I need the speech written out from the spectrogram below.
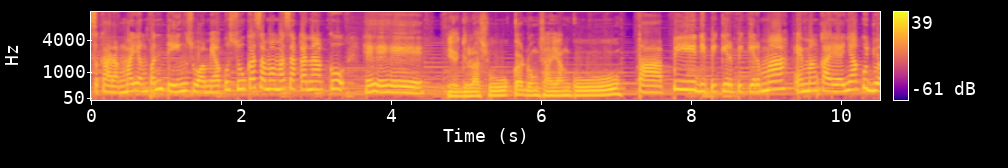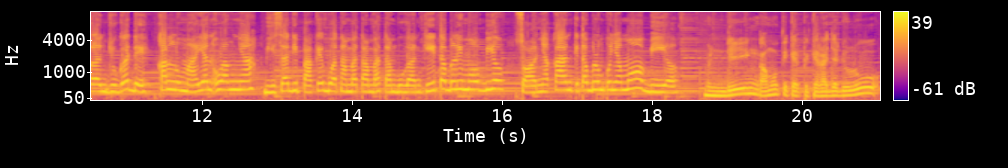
Sekarang mah yang penting suami aku suka sama masakan aku. Hehehe. Ya jelas suka dong sayangku. Tapi dipikir-pikir mah emang kayaknya aku jualan juga deh Kan lumayan uangnya Bisa dipakai buat tambah-tambah tambungan kita beli mobil Soalnya kan kita belum punya mobil Mending kamu pikir-pikir aja dulu.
